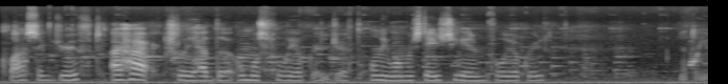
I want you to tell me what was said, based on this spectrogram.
Classic Drift. I ha actually had the almost fully upgraded Drift. Only one more stage to get him fully upgraded. Nothing.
